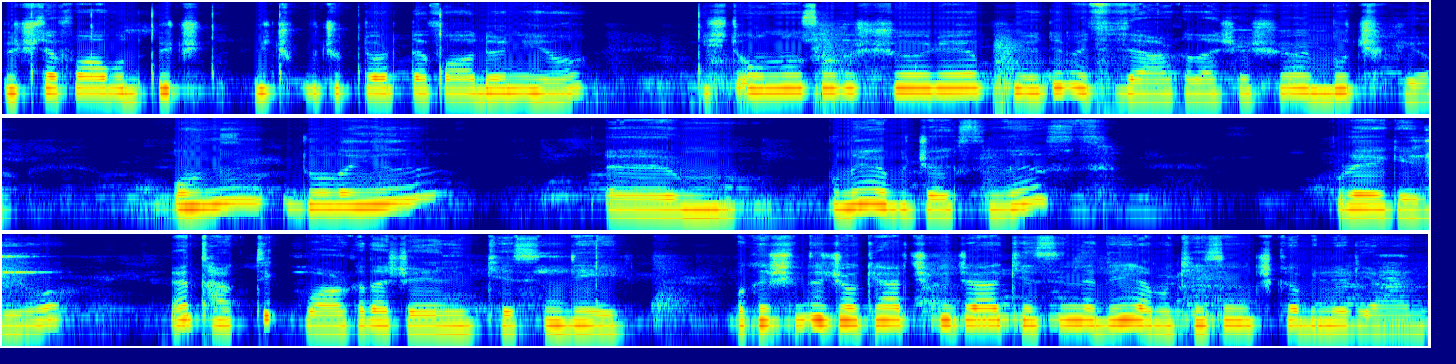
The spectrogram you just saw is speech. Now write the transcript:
3 defa bu 3 üç buçuk 4 defa dönüyor. İşte ondan sonra şöyle yapıyor değil mi size arkadaşlar? Şöyle bu çıkıyor. Onun dolayı e, bunu yapacaksınız. Buraya geliyor. Yani taktik bu arkadaşlar yani kesin değil. Bakın şimdi Joker çıkacağı kesin de değil ama kesin çıkabilir yani.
